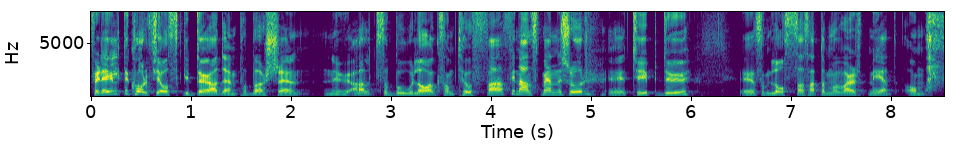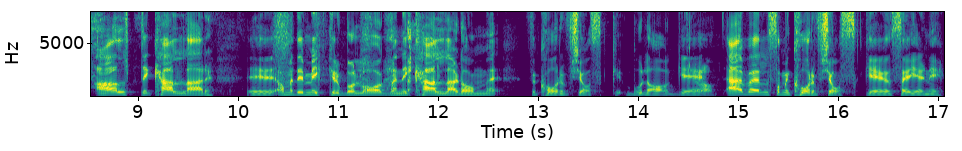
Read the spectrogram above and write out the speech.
för det är lite korvkiosk-döden på börsen nu. Alltså bolag som tuffa finansmänniskor, eh, typ du, eh, som låtsas att de har varit med om allt. Det kallar, ja men det är mikrobolag, men ni kallar dem för korvkioskbolag. Ja. Är väl som en korvkiosk, säger ni,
